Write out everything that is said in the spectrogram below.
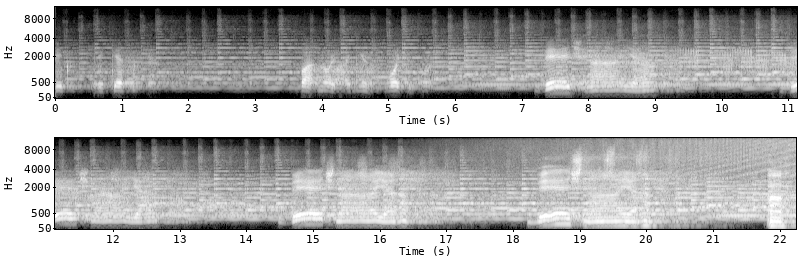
Вик Викеса 2018 Вечная. Вечная. Вечная. Вечная. А.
